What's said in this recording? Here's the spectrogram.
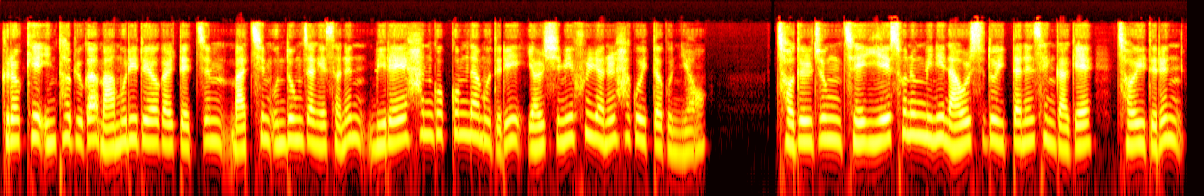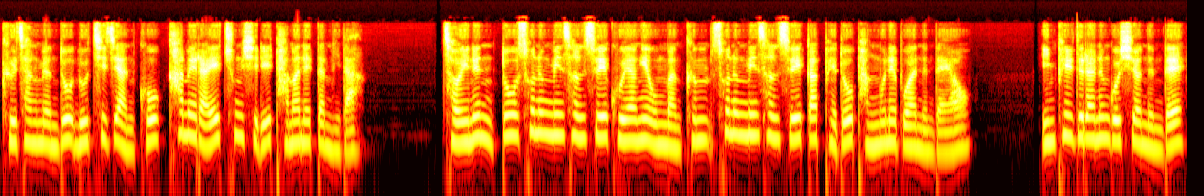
그렇게 인터뷰가 마무리되어 갈 때쯤 마침 운동장에서는 미래의 한국 꿈나무들이 열심히 훈련을 하고 있더군요. 저들 중 제2의 손흥민이 나올 수도 있다는 생각에 저희들은 그 장면도 놓치지 않고 카메라에 충실히 담아냈답니다. 저희는 또 손흥민 선수의 고향에 온 만큼 손흥민 선수의 카페도 방문해 보았는데요. 인필드라는 곳이었는데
